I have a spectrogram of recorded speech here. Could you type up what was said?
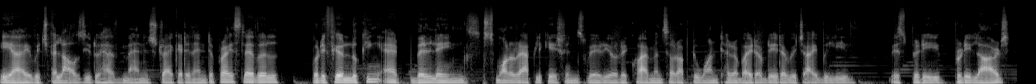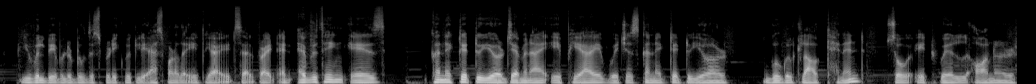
AI, which allows you to have managed RAG at an enterprise level. But if you're looking at building smaller applications where your requirements are up to one terabyte of data, which I believe is pretty pretty large, you will be able to do this pretty quickly as part of the API itself, right? And everything is connected to your Gemini API, which is connected to your Google Cloud tenant. So it will honor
